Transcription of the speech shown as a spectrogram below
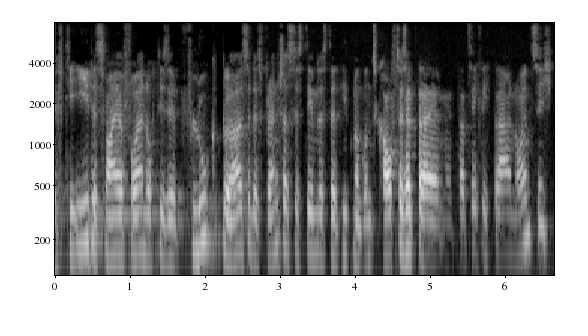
FTI. Das war ja vorher noch diese Flugbörse, das Franchise-System, das der Dietmar uns kauft. Deshalb drei, tatsächlich 93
